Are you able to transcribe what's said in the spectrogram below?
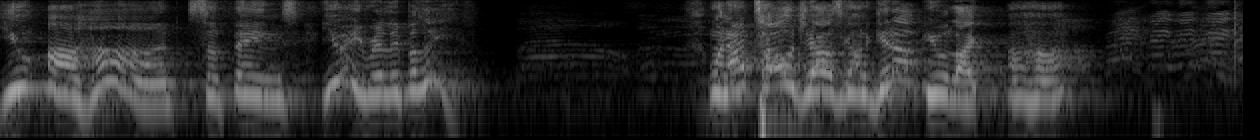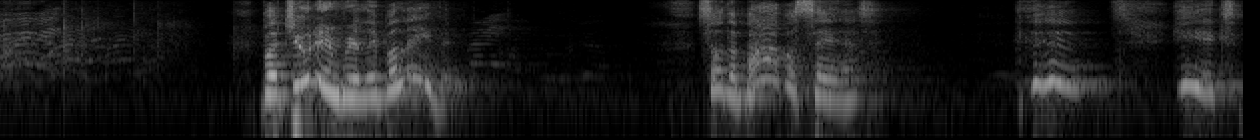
you uh huh, some things you ain't really believe. When I told you I was going to get up, you were like, uh huh. But you didn't really believe it. So the Bible says he, ex-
